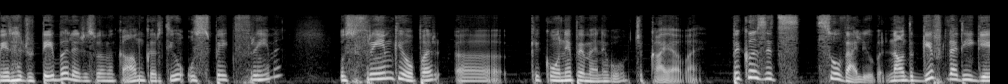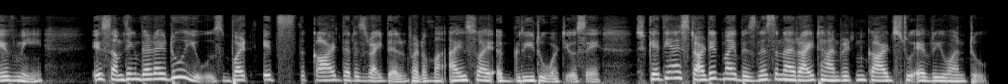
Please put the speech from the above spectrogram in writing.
मेरा जो टेबल है जिसमें मैं काम करती हूँ, उस पर एक फ्रेम है। उस फ्रेम के ऊपर के कोने पे मैंने वो चिपकाया हुआ है। because it's so valuable. Now, the gift that he gave me is something that I do use, but it's the card that is right there in front of my eyes. So I agree to what you're saying. Shketi, I started my business and I write handwritten cards to everyone too.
